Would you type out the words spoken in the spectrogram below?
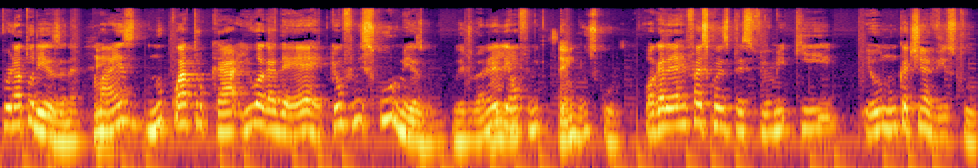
por natureza, né? Sim. Mas no 4K e o HDR, porque é um filme escuro mesmo. Blade Runner uhum. ele é um filme que é muito escuro. O HDR faz coisas para esse filme que eu nunca tinha visto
